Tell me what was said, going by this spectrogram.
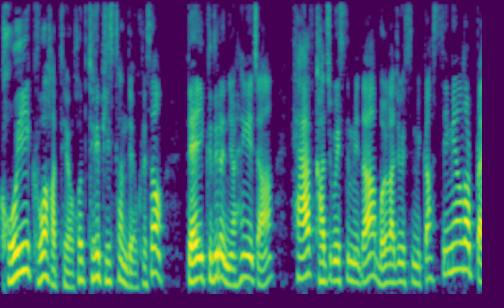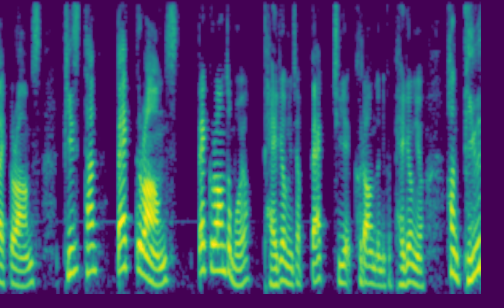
거의 그와 같아요. 거의 되게 비슷한데요. 그래서 they 그들은요 행위자 have 가지고 있습니다 뭘 가지고 있습니까 similar backgrounds 비슷한 backgrounds 백그라운드 뭐예요? 배경이죠. 백 뒤에 그라운드니까 배경이요. 한 비,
